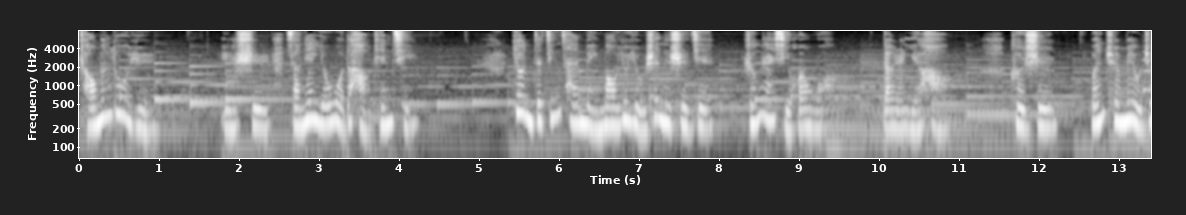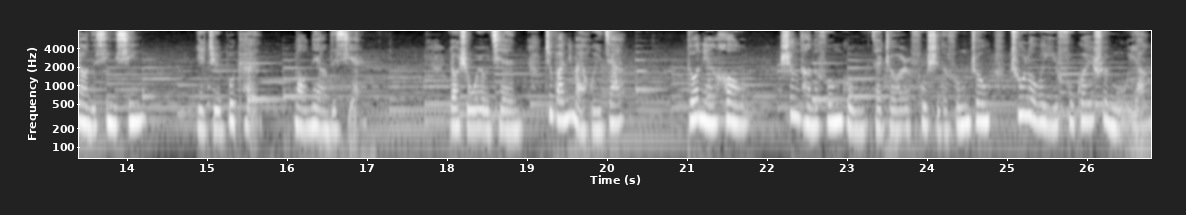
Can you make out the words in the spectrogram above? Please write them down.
朝门落雨，于是想念有我的好天气。要你在精彩美貌又友善的世界仍然喜欢我，当然也好。可是，完全没有这样的信心，也绝不肯冒那样的险。要是我有钱，就把你买回家。多年后，盛唐的风骨在周而复始的风中出落为一副乖顺模样。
